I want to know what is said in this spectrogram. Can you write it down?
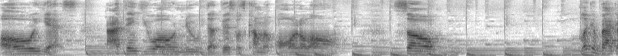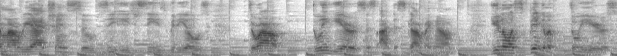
Oh yes, I think you all knew that this was coming on along. So, looking back at my reactions to ZHC's videos throughout three years since I discovered him. You know speaking of three years,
